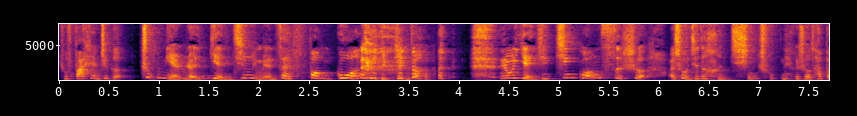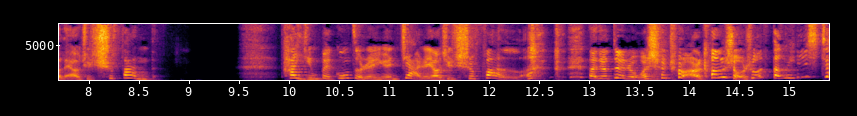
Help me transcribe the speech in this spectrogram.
就发现这个中年人眼睛里面在放光，你知道吗？那种眼睛金光四射，而且我记得很清楚，那个时候他本来要去吃饭的，他已经被工作人员架着要去吃饭了，他就对着我伸出了尔康手说：“等一下。”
